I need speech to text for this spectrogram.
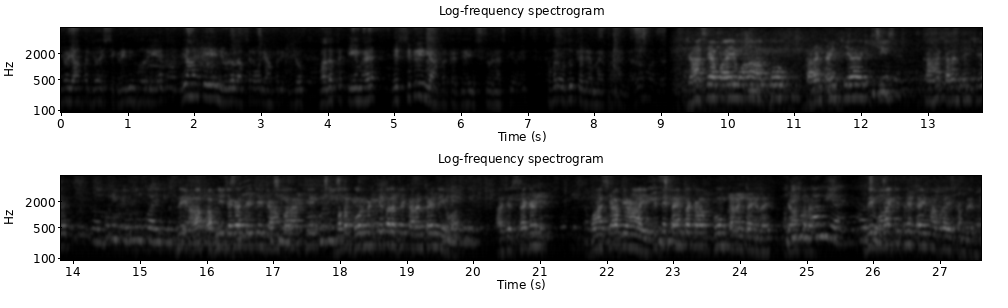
जो यहाँ पर जो स्क्रीनिंग हो रही है। यहाँ के ये न्यूडल अफसर और यहाँ पर जो मदद टीम है ये स्क्रीनिंग यहाँ पर करती है इन स्टूडेंट्स की खबर उर्दू के लिए मैं पढ़ा जहाँ से आप आए वहाँ आपको क्वारंटाइन किया है? किसी कहाँ क्वारंटाइन किया है? नहीं आप अपनी जगह पे थे जहाँ पर आप थे मतलब गवर्नमेंट की तरफ़ से क्वारंटाइन नहीं हुआ। अच्छा सेकंड वहाँ से आप यहाँ आए कितने टाइम तक आप होम क्वारंटाइन रहे? यहाँ पर नहीं वहाँ कितने टाइम आप रहे कमरे में?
